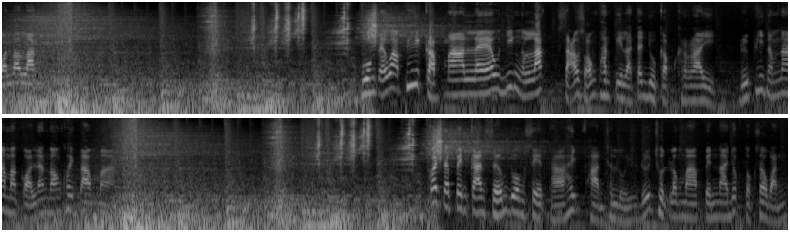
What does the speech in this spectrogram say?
วันละลังห่วงแต่ว่าพี่กลับมาแล้วยิ่งรักสาว 2,000 ปีหละจะอยู่กับใคร หรือพี่นำหน้ามาก่อนแล้วน้องค่อยตามมา ก็จะเป็นการเสริมดวงเศรษฐาให้ผ่านฉลุย หรือฉุดลงมาเป็นนายกตกสวรรค์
